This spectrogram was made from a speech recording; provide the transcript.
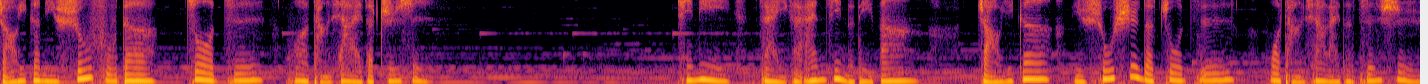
找一个你舒服的坐姿或躺下来的姿势。请你在一个安静的地方找一个你舒适的坐姿或躺下来的姿势。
